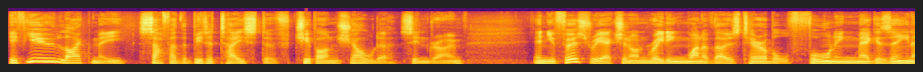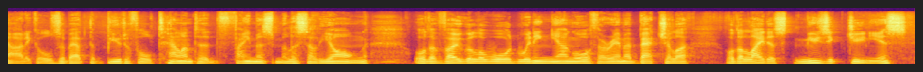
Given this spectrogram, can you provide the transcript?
If you, like me, suffer the bitter taste of chip on shoulder syndrome, and your first reaction on reading one of those terrible fawning magazine articles about the beautiful, talented, famous Melissa Leong, or the Vogel Award winning young author Emma Batchelor, or the latest music genius,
